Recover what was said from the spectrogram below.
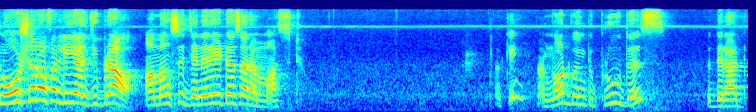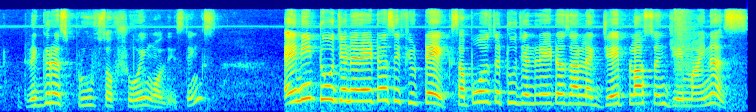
closure of a Lie algebra amongst the generators are a must. Okay. I am not going to prove this, but there are rigorous proofs of showing all these things. Any two generators if you take, suppose the two generators are like J plus and J minus,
